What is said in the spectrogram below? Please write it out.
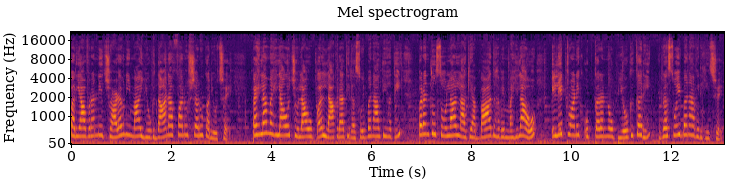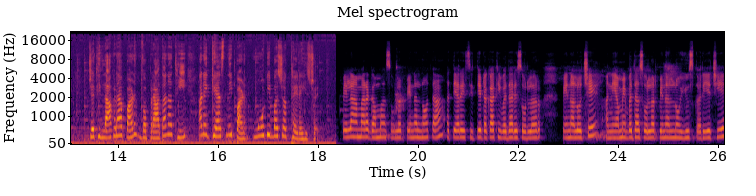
પર્યાવરણની જાળવણીમાં યોગદાન આપવાનું શરૂ કર્યું છે. પહેલા મહિલાઓ ચૂલા ઉપર લાકડાથી રસોઈ બનાવતી હતી, પરંતુ સોલાર લાગ્યા બાદ હવે મહિલાઓ ઇલેક્ટ્રોનિક ઉપકરણનો ઉપયોગ કરી રસોઈ બનાવી રહી છે, જેથી લાકડા પણ વપરાતા નથી અને ગેસની પણ મોટી બચત થઈ રહી છે. પહેલાં અમારા ગામમાં સોલર પેનલ નહોતા, અત્યારે સિત્તેર ટકાથી વધારે સોલર પેનલો છે અને અમે બધા સોલર પેનલનો યુઝ કરીએ છીએ.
